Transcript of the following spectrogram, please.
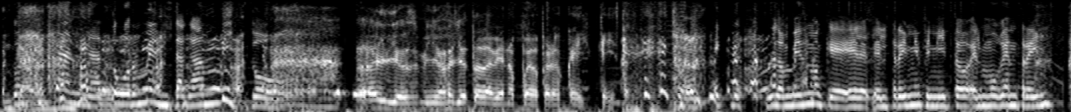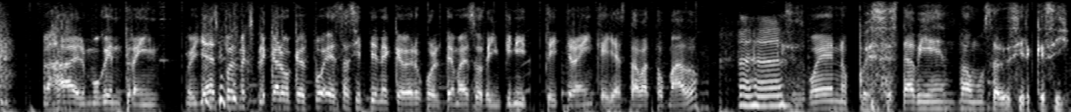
Con Titania, Tormenta, Gambito. Ay, Dios mío, yo todavía no puedo, pero ok, ok, está bien. Lo mismo que el, el tren infinito, el Mugen Train. Ajá, el Mugen Train. Y ya después me explicaron que esa sí tiene que ver por el tema eso de Infinity Train que ya estaba tomado. Ajá. Y dices, bueno, pues está bien, vamos a decir que sí.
